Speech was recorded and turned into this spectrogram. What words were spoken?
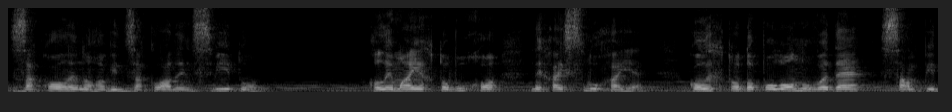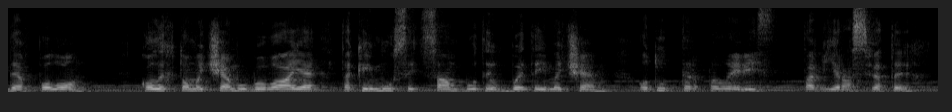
заколеного від закладин світу. Коли має хто вухо, нехай слухає, коли хто до полону веде, сам піде в полон. Коли хто мечем убиває, такий мусить сам бути вбитий мечем. Отут терпеливість та віра святих.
